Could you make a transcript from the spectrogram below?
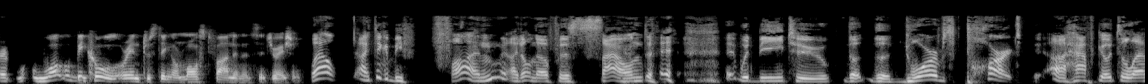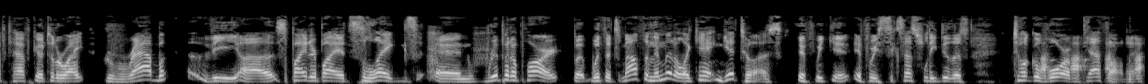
that- what, what would be cool or interesting or most fun in this situation? Well, I think it'd be fun. I don't know if this sound it would be to the the dwarves part uh, half go to the left, half go to the right, grab the uh, spider by its legs and rip it apart. But with its mouth in the middle, it can't get to us if we can if we successfully do this tug of war of death on it.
